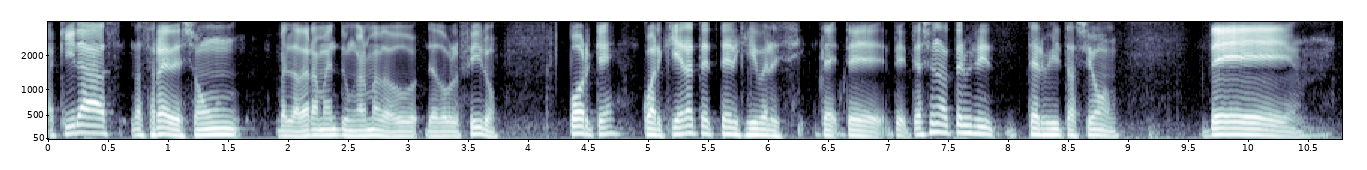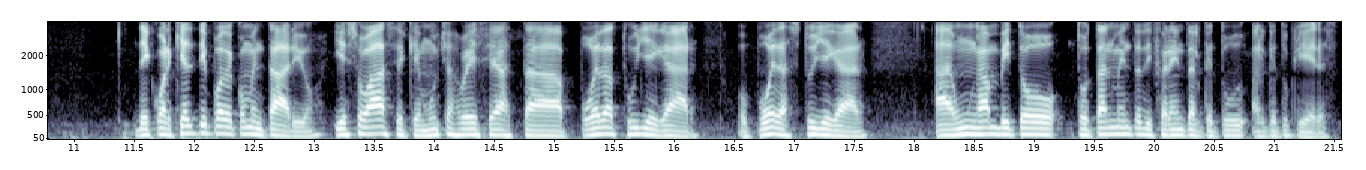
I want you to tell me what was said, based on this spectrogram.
Aquí las redes son verdaderamente un arma de, do- de doble filo. Porque cualquiera te, hace una tergi- tergiversación de, cualquier tipo de comentario y eso hace que muchas veces hasta pueda tú llegar o puedas tú llegar a un ámbito totalmente diferente al que tú, al que tú quieres.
